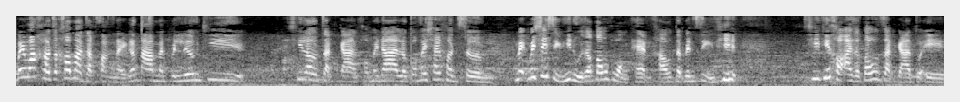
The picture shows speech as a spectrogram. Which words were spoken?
ไม่ว่าเขาจะเข้ามาจากฝั่งไหนก็ตามมันเป็นเรื่องที่ ที่เราจัดการเขาไม่ได้แล้วก็ไม่ใช่คอนเซิร์นไม่ไม่ใช่สิ่งที่หนูจะต้องห่วงแทนเขาแต่เป็นสิ่งที่ที่ที่เขาอาจจะต้องจัดการตัวเอง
